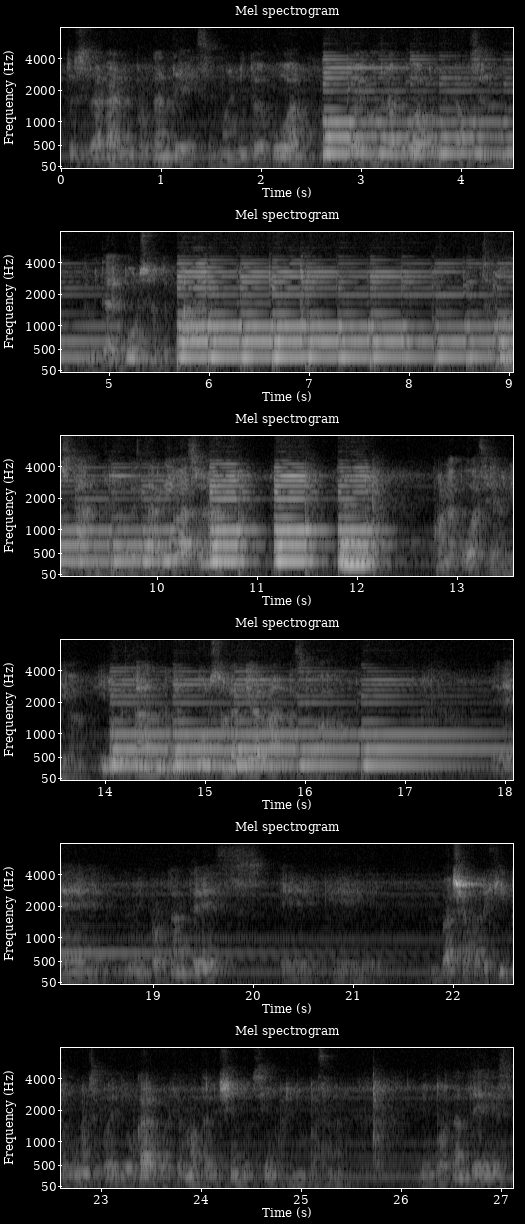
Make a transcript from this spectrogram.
Entonces acá lo importante es el movimiento de púa, púa y contrapúa porque hacia arriba. Y lo que está en el pulso en la tierra hacia abajo. Eh, lo importante es eh, que vaya parejito. Uno se puede equivocar, cualquier nota leyendo siempre, no pasa nada. Lo importante es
